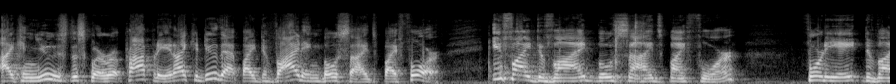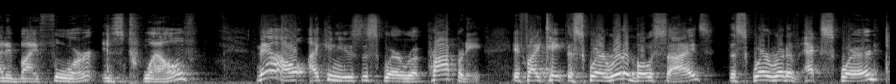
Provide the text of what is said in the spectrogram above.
I can use the square root property. And I could do that by dividing both sides by 4. If I divide both sides by 4, 48 divided by 4 is 12. Now I can use the square root property. If I take the square root of both sides, the square root of x squared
